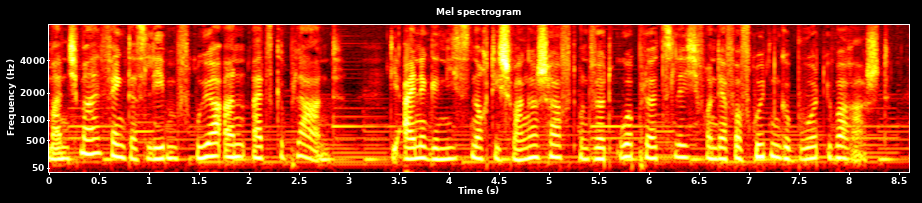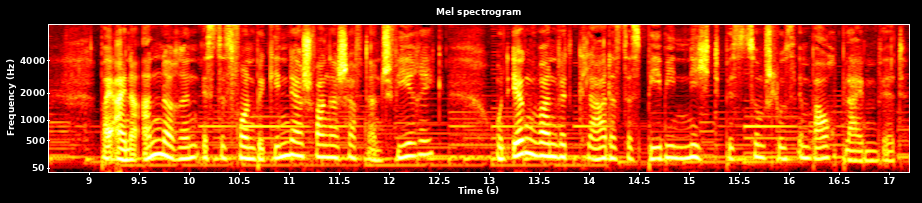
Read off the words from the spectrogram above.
Manchmal fängt das Leben früher an als geplant. Die eine genießt noch die Schwangerschaft und wird urplötzlich von der verfrühten Geburt überrascht. Bei einer anderen ist es von Beginn der Schwangerschaft an schwierig und irgendwann wird klar, dass das Baby nicht bis zum Schluss im Bauch bleiben wird.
